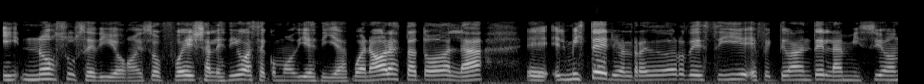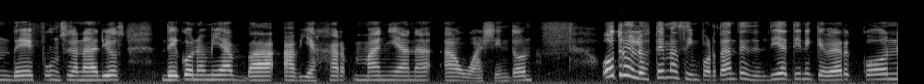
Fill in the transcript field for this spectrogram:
y no sucedió. Eso fue, ya les digo, hace como 10 días. Bueno, ahora está todo la, eh, el misterio alrededor de si efectivamente la misión de funcionarios de economía va a viajar mañana a Washington. Otro de los temas importantes del día tiene que ver con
